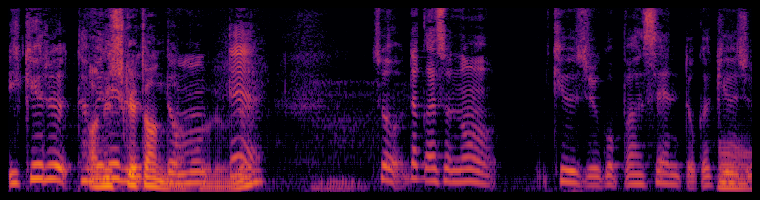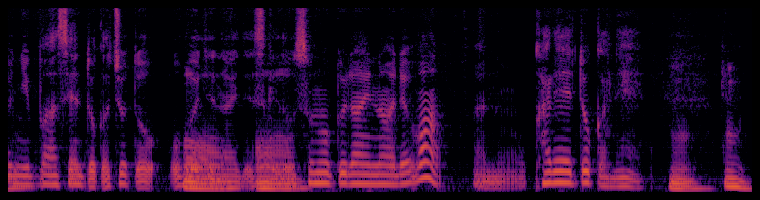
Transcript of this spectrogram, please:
いける食あべれると見つけたんだ思って、ね。そうだからその95%か92%かちょっと覚えてないですけど、うん。そのくらいのあれはあのカレーとかねうん。うん。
